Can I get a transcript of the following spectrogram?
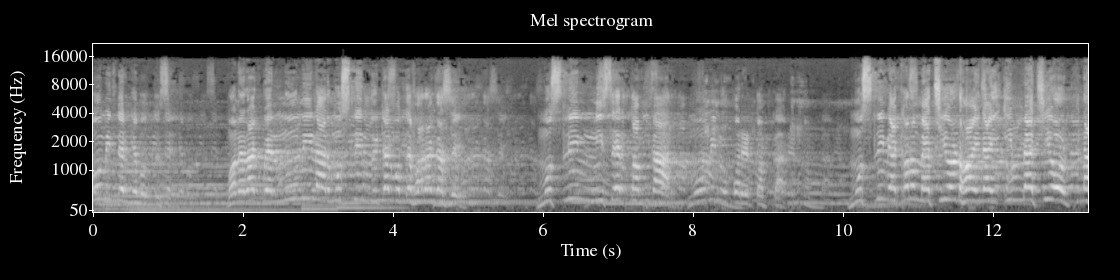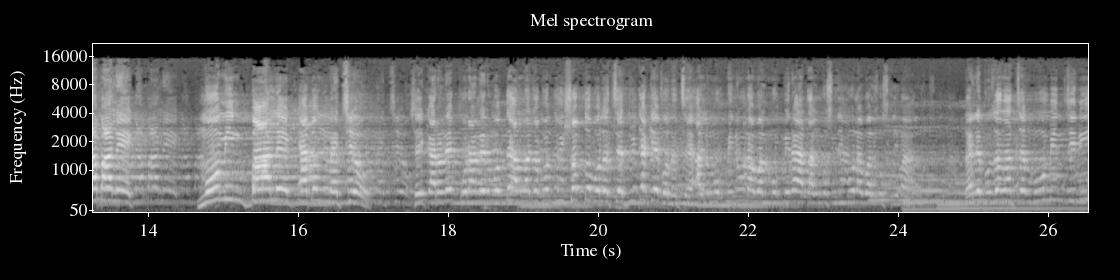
মুমিনদেরকে বলতেছে। মনে রাখবেন, মুমিন আর মুসলিম দুইটার মধ্যে ফারাক আছে। মুসলিম নিচের তবকার মুমিন উপরের তবকার মুসলিম এখনও ম্যাচিওর্ড হয় নাই ইম্যাচিওর্ড নাবালেক। মুমিন বালেক এবং ম্যাচিওর সেই কারণে কোরআনের মধ্যে আল্লাহ যখন দুই শব্দ বলেছে দুইটাকে বলেছে? আল মুমিনুনা ওয়াল মুমিনাত আল মুসলিমুনা ওয়াল মুসলিমাত তাহলে বোঝা যাচ্ছে মুমিন যিনি,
